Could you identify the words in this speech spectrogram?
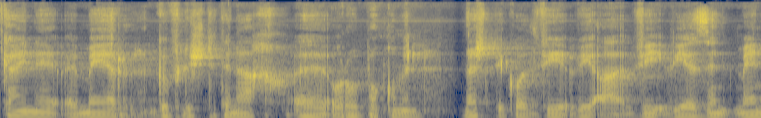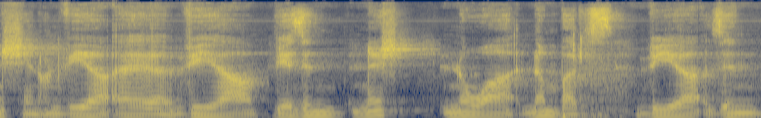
keine mehr Geflüchtete nach äh, Europa kommen. Nicht because wir, wir, wir, sind Menschen und wir, äh, wir, wir sind nicht nur Numbers. Wir sind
